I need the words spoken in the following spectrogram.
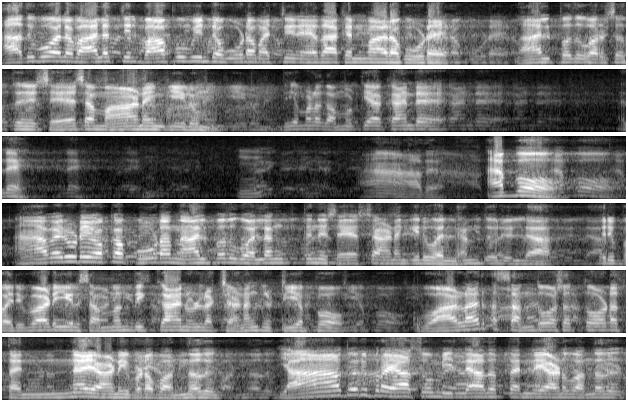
അതുപോലെ ബാലത്തിൽ ബാപ്പുവിന്റെ കൂടെ മറ്റ് നേതാക്കന്മാരുടെ കൂടെ. നാൽപ്പത് വർഷത്തിന് ശേഷമാണെങ്കിലും ഇത് നമ്മളെ കമ്മുട്ടിയാക്കാന്റെ അല്ലേ? ആ അതെ. അപ്പോ അവരുടെയൊക്കെ കൂടെ നാൽപ്പത് കൊല്ലത്തിന് ശേഷമാണെങ്കിലും അലഹമില്ല ഒരു പരിപാടിയിൽ സംബന്ധിക്കാനുള്ള ക്ഷണം കിട്ടിയപ്പോ വളരെ സന്തോഷത്തോടെ തന്നെയാണ് ഇവിടെ വന്നത്. യാതൊരു പ്രയാസവും ഇല്ലാതെ തന്നെയാണ് വന്നത്.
